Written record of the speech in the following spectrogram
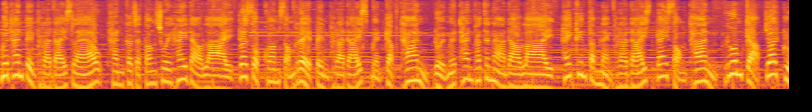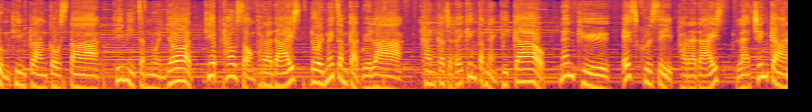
เมื่อท่านเป็น Paradise แล้ว ท่านก็จะต้องช่วยให้ดาวไลน์ประสบความสำเร็จเป็น Paradise เหมือนกับท่าน โดยเมื่อท่านพัฒนาดาวไลน์ให้ขึ้นตำแหน่ง Paradise ได้ 2 ท่าน ร่วมกับยอดกลุ่มทีมกลาง Gold Star ที่มีจำนวนยอดเทียบเท่า 2 Paradise โดยไม่จำกัดเวลา ท่านก็จะได้ขึ้นตำแหน่งที่ 9 นั่นคือ Exclusive Paradise และเช่นกัน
